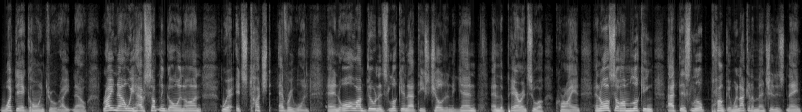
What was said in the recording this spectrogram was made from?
what they're going through right now. Right now, we have something going on where it's touched everyone. And all I'm doing is looking at these children again and the parents who are crying. And also, I'm looking at this little punk, and we're not going to mention his name,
